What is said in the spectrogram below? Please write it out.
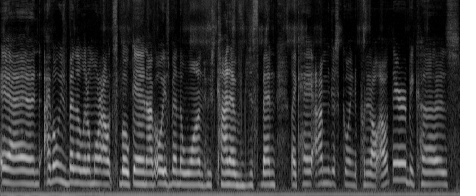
and I've always been a little more outspoken. I've always been the one who's kind of just been like, hey, I'm just going to put it all out there because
